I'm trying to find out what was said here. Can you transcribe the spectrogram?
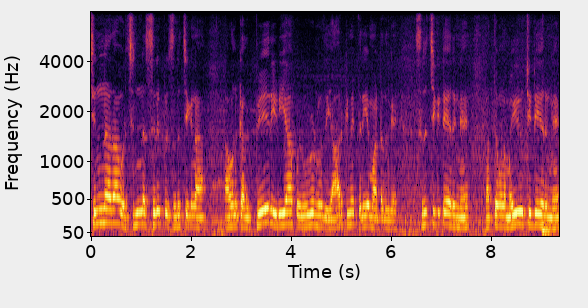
சின்னதாக ஒரு சின்ன சிரிப்பு சிரிச்சிங்கன்னா அவனுக்கு அது பேர் இடியாக போய் விழுறது யாருக்குமே தெரிய மாட்டேதுங்க. சிரிச்சுக்கிட்டே இருங்க. மற்றவங்கள மகிழ்ச்சிட்டே இருங்க.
